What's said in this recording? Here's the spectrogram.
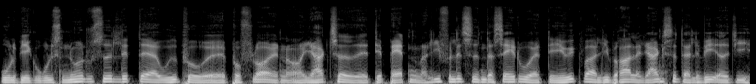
Ole Birk Olesen, nu har du siddet lidt derude på, øh, på fløjen og jagtet øh, debatten, og lige for lidt siden, der sagde du, at det jo ikke var Liberal Alliance, der leverede de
